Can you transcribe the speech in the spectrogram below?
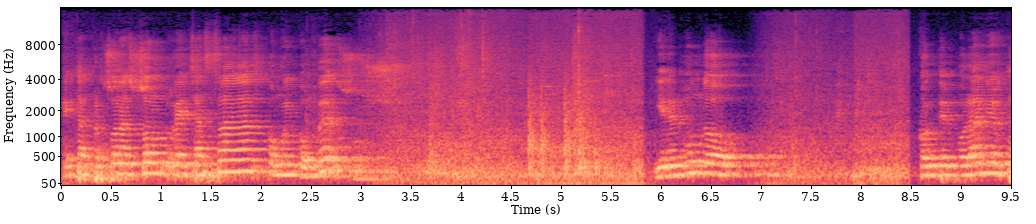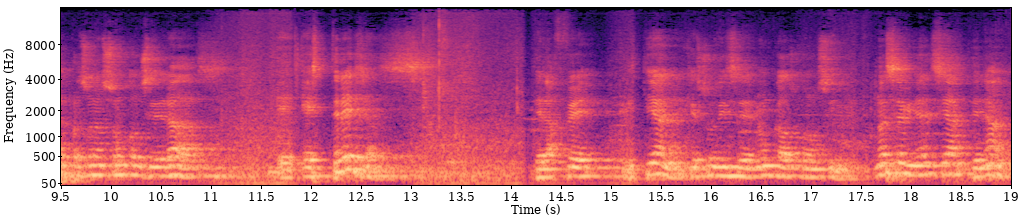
Estas personas son rechazadas como inconversos. Y en el mundo contemporáneo estas personas son consideradas eh, estrellas de la fe cristiana. Jesús dice, nunca os conocí. No es evidencia de nada.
